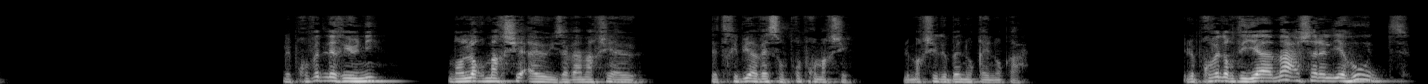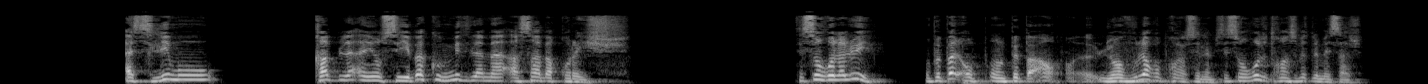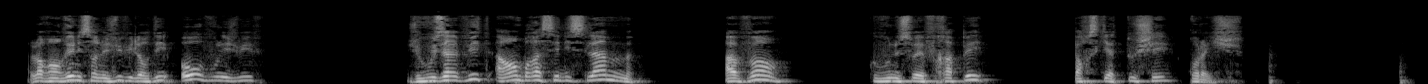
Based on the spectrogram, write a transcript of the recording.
Le prophète les réunit dans leur marché à eux. Ils avaient un marché à eux. Cette tribu avait son propre marché, le marché de Banu Qaynuqa. Et le prophète leur dit Ya ma'ashar al-Yahoud, aslimu qabla an yusibakum mithla ma asaba. C'est son rôle à lui. On, ne peut pas lui en vouloir au prophète. C'est son rôle de transmettre le message. Alors en réunissant les juifs, il leur dit Oh vous les juifs, je vous invite à embrasser l'islam avant que vous ne soyez frappés par ce qui a touché Quraysh.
